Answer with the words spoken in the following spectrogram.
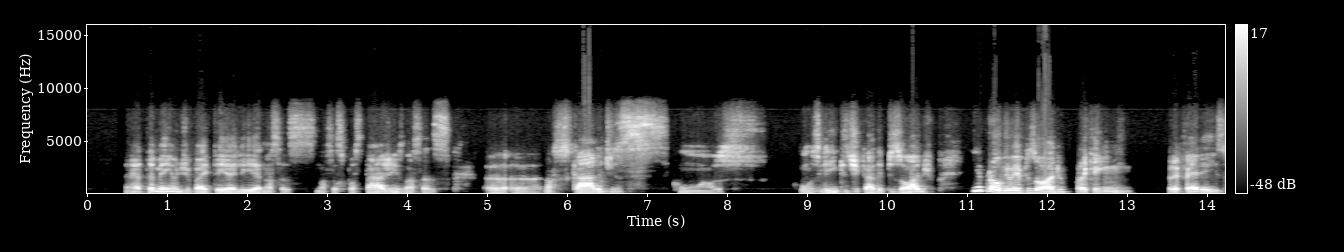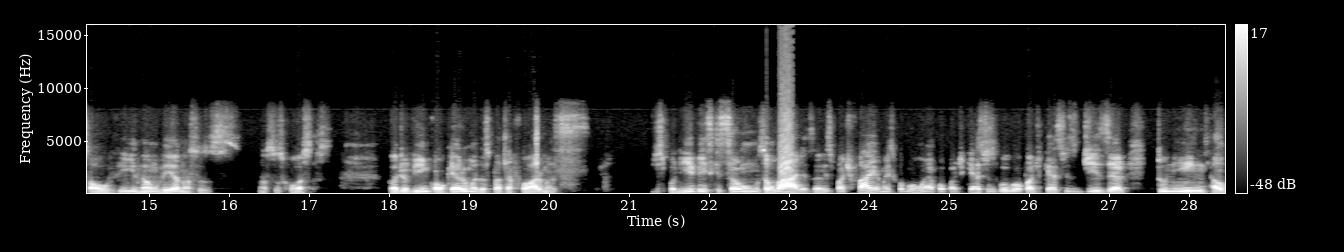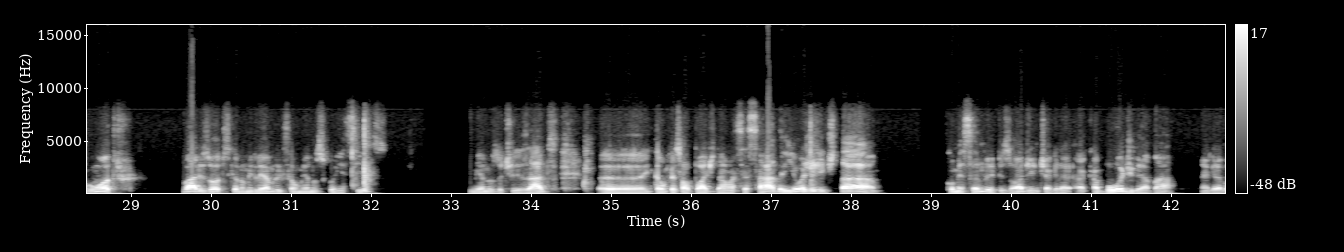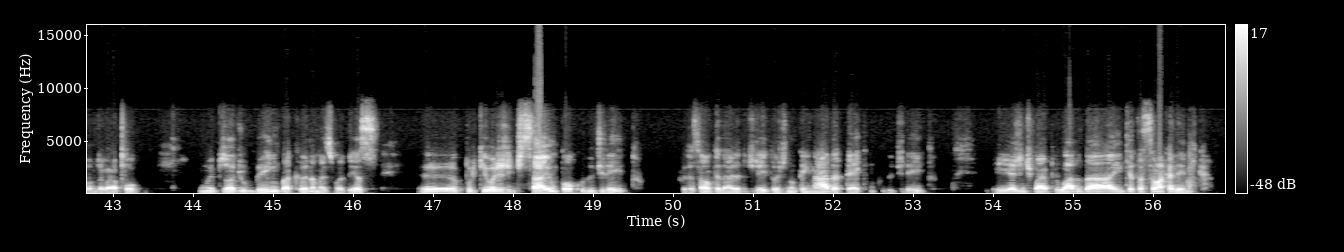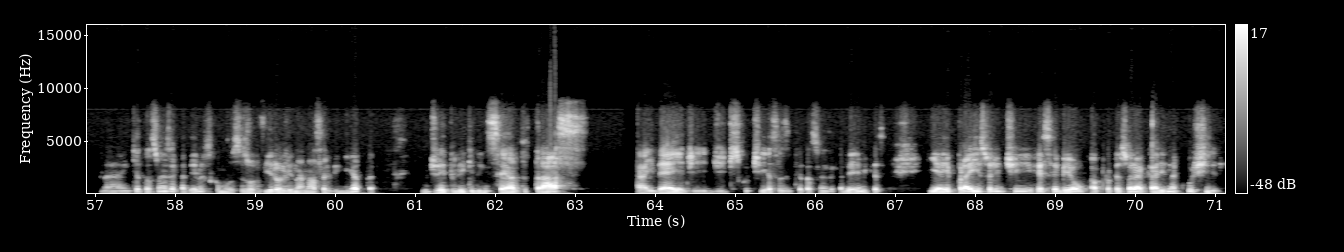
né, também onde vai ter ali as nossas, nossas postagens, nossas, uh, uh, nossos cards com os, com os links de cada episódio. E para ouvir o episódio, para quem prefere aí só ouvir e não ver nossos, nossos rostos, pode ouvir em qualquer uma das plataformas disponíveis, que são, são várias. O Spotify é mais comum, Apple Podcasts, Google Podcasts, Deezer, TuneIn, algum outro, vários outros que eu não me lembro, que são menos conhecidos, menos utilizados. Uh, então o pessoal pode dar uma acessada. E hoje a gente está começando o episódio, a gente acabou de gravar, né, gravamos agora há pouco, um episódio bem bacana, mais uma vez, uh, porque hoje a gente sai um pouco do direito, pessoal que é da área do direito hoje não tem nada técnico do direito, e a gente vai para o lado da inquietação acadêmica. Né? Inquietações acadêmicas, como vocês ouviram ali na nossa vinheta, o direito líquido incerto traz a ideia de, de discutir essas inquietações acadêmicas, e aí para isso a gente recebeu a professora Karina Kushner,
